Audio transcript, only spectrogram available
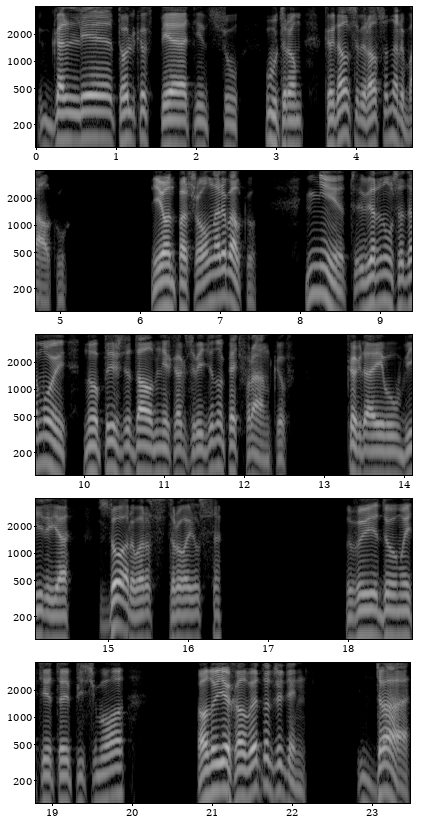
Галле только в пятницу, утром, когда он собирался на рыбалку. И он пошел на рыбалку? Нет, вернулся домой, но прежде дал мне, как заведено, пять франков. Когда его убили, я здорово расстроился. Вы думаете, это письмо? Он уехал в этот же день? Да.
